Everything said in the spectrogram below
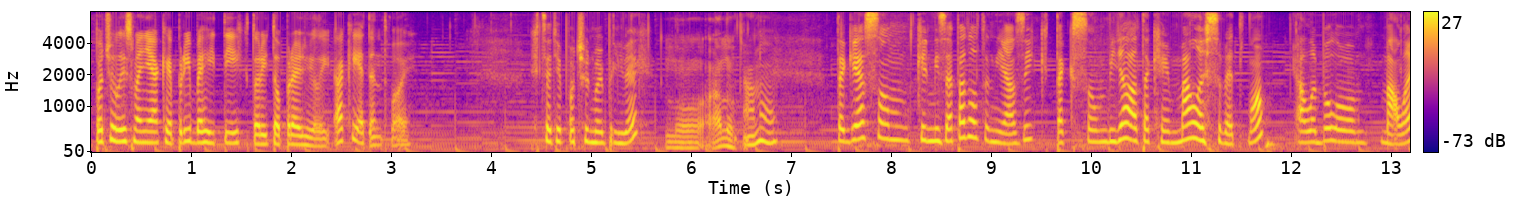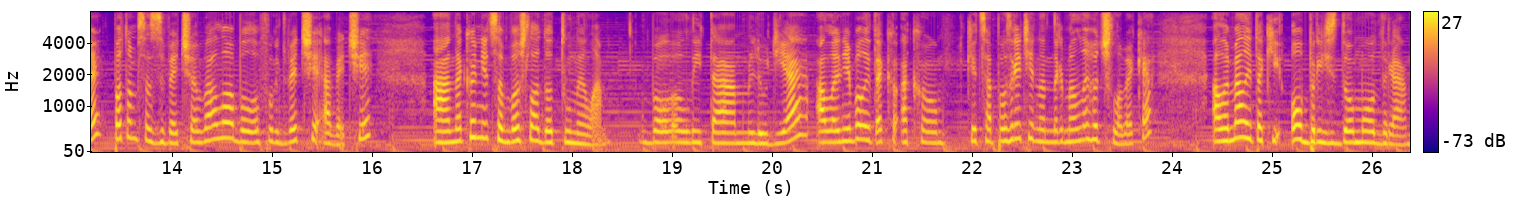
Počuli sme nejaké príbehy tých, ktorí to prežili. Aký je ten tvoj? Chcete počuť môj príbeh? No áno. Áno. Tak ja som, keď mi zapadol ten jazyk, tak som videla také malé svetlo, ale bolo malé, potom sa zväčšovalo, bolo furt väčšie a väčšie a nakoniec som vošla do tunela. Boli tam ľudia, ale neboli tak ako, keď sa pozriete na normálneho človeka, ale mali taký obrys do modra,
